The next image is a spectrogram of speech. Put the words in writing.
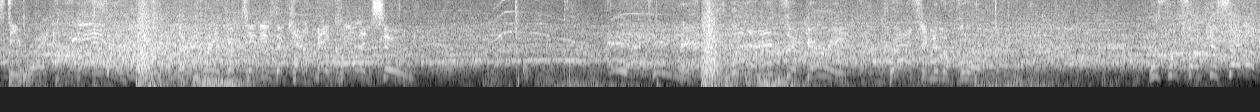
Nasty right. The referee continues. The count may call it soon. And with an enziguri crashing to the floor. This looks like the setup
